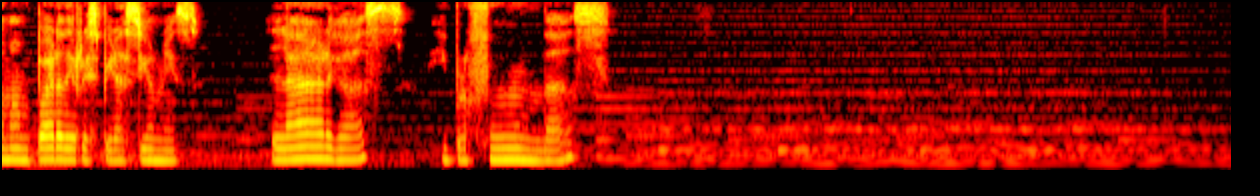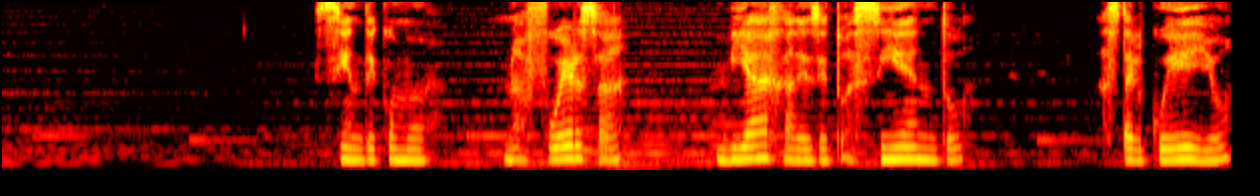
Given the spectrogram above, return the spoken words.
Toma un par de respiraciones largas y profundas. Siente como una fuerza viaja desde tu asiento hasta el cuello,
